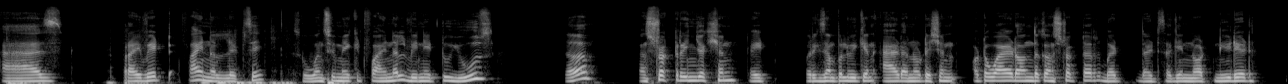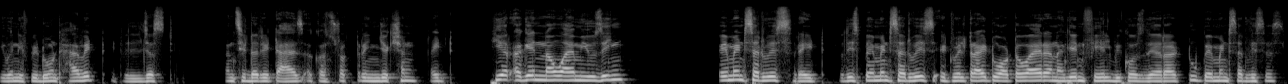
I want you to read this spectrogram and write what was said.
as private final let's say. So once we make it final we need to use the constructor injection right? For example we can add annotation auto wired on the constructor but that's again not needed even if we don't have it it will just consider it as a constructor injection right? Here again now i am using payment service right? So this payment service it will try to auto wire and again fail because there are two payment services.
